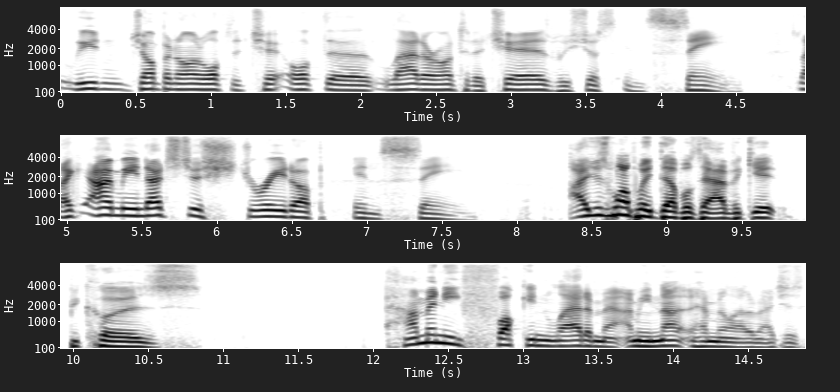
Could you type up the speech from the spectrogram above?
leading, jumping on off the cha- off the ladder onto the chairs was just insane. Like, I mean, that's just straight up insane. I just want to play devil's advocate because how many fucking ladder match? I mean, not how many ladder matches.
